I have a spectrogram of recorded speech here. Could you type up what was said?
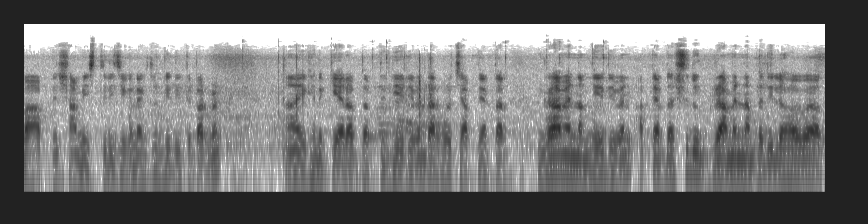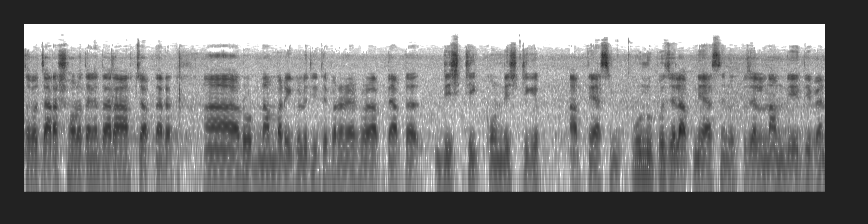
বা আপনি স্বামী, স্ত্রী যে কোনো একজনকে দিতে পারবেন। এখানে কেয়ার অফ আপনি দিয়ে দেবেন। তারপর হচ্ছে আপনি আপনার গ্রামের নাম দিয়ে দিবেন। আপনি আপনার শুধু গ্রামের নামটা দিলে হবে, অথবা যারা শহরে থাকেন তারা হচ্ছে আপনার রোড নাম্বার এগুলো দিতে পারেন। এরপর আপনি আপনার ডিস্ট্রিক্ট কোন ডিস্ট্রিক্টে আপনি আছেন, কোন উপজেলা আপনি আছেন, উপজেলার নাম দিয়ে দেবেন।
